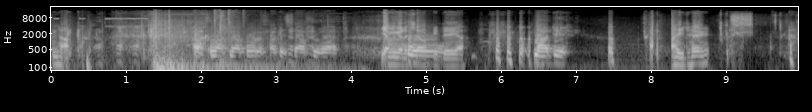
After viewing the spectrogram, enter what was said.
No. Fuck, lucky I bought a fucking self-revive. You haven't got a selfie, do you? No, I did. oh, you do?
